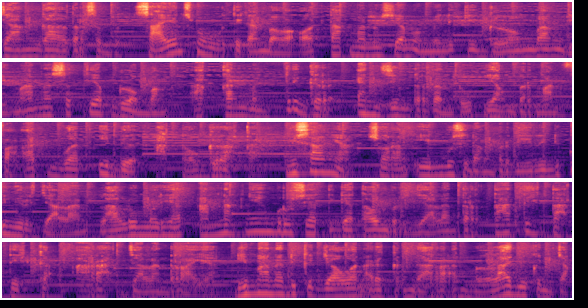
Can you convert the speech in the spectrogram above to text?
janggal tersebut? Sains membuktikan bahwa otak manusia memiliki gelombang di mana setiap gelombang akan men-trigger enzim tertentu yang bermanfaat buat ide atau gerakan. Misalnya, seorang ibu sedang berdiri di pinggir jalan lalu melihat anaknya yang berusia 3 tahun berjalan tertatih-tatih ke arah jalan raya di mana di kejauhan ada kendaraan melaju kencang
